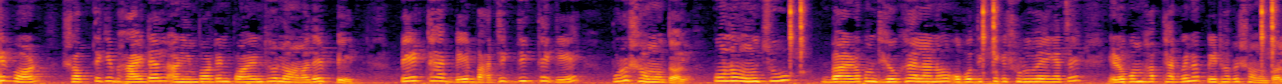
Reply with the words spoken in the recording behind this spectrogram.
এরপর সব থেকে ভাইটাল আর ইম্পর্টেন্ট পয়েন্ট হলো আমাদের পেট। পেট থাকবে বাহ্যিক দিক থেকে পুরো সমতল। কোনো উঁচু বা এরকম ঢেউ খেলানো ওপর দিক থেকে শুরু হয়ে গেছে, এরকম ভাব থাকবে না, পেট হবে সমতল।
